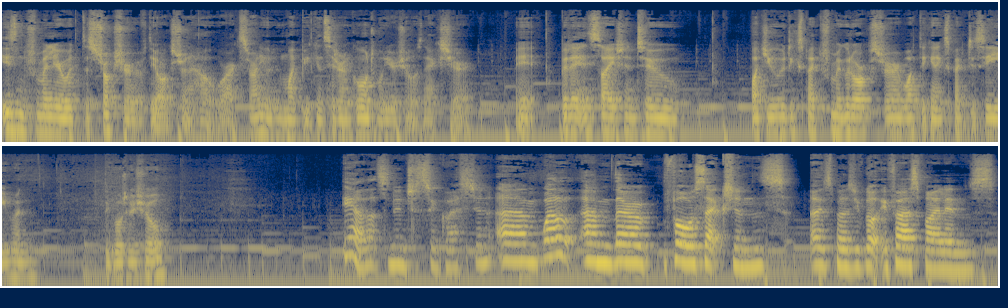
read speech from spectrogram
isn't familiar with the structure of the orchestra and how it works, or anyone who might be considering going to one of your shows next year, a bit of insight into what you would expect from a good orchestra, what they can expect to see when they go to a show. Yeah, that's an interesting question. Um, well, um, there are four sections. I suppose you've got your first violins.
